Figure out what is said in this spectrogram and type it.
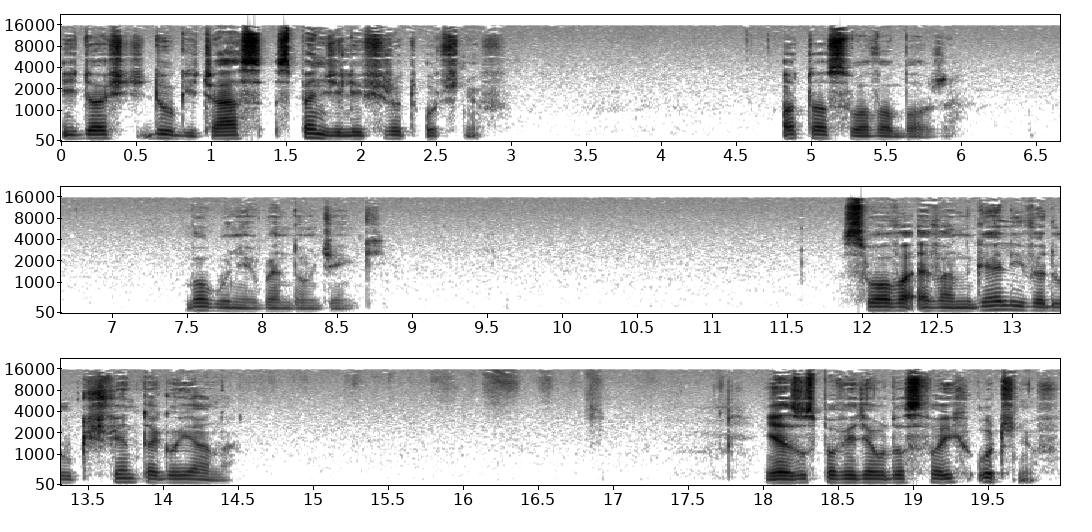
i dość długi czas spędzili wśród uczniów. Oto Słowo Boże. Bogu niech będą dzięki. Słowa Ewangelii według świętego Jana. Jezus powiedział do swoich uczniów:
